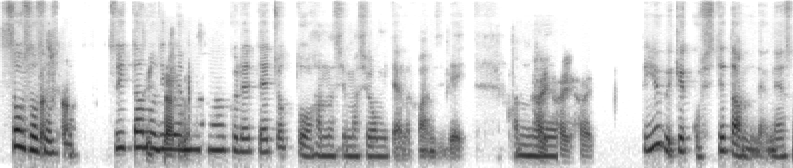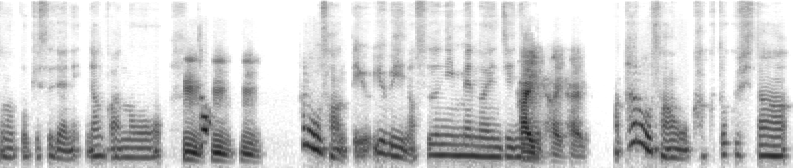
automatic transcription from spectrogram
そうそうそうそ確う、ツイッターの DM がくれて、ちょっと話しましょうみたいな感じで、あの、はいはいはい。で指結構してたんだよね、その時すでに。なんかあの、うんうんう太郎さんっていう指の数人目のエンジん。ニアはいはいはい。まあ太郎さんを獲得した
